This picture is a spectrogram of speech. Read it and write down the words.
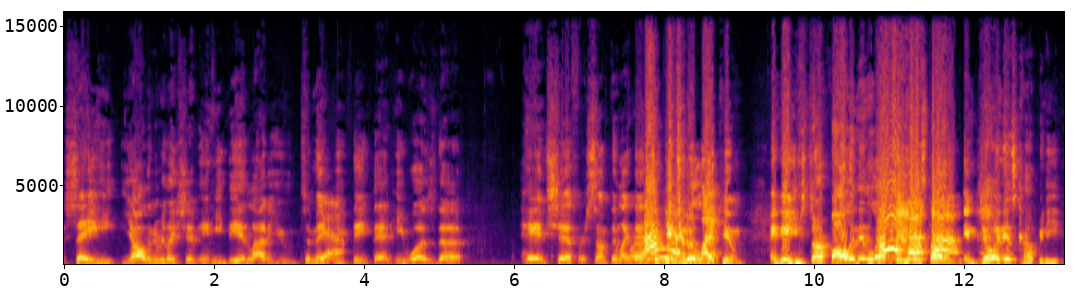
Say y'all in a relationship and he did lie to you to make you think that he was the head chef or something like that to get you to like him. And then you start falling in love and you start enjoying his company.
